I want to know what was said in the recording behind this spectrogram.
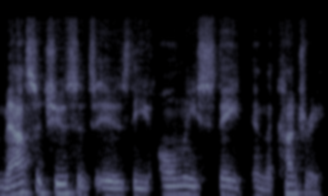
Massachusetts is the only state in the country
